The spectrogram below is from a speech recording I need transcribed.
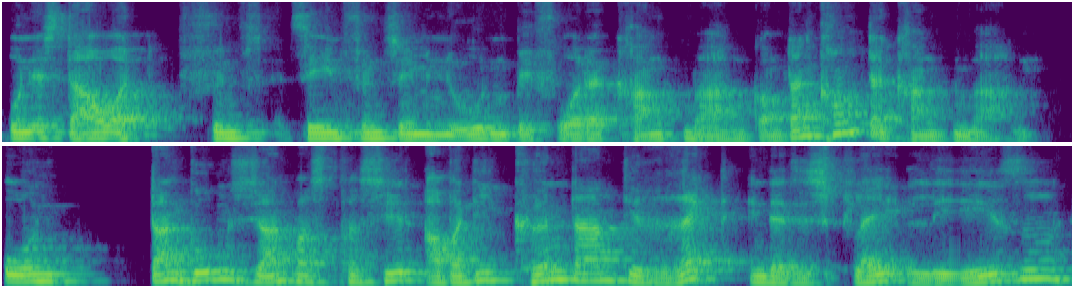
Und es dauert fünf, 10, 15 Minuten, bevor der Krankenwagen kommt. Dann kommt der Krankenwagen. Und dann gucken sie an, was passiert, aber die können dann direkt in der Display lesen,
